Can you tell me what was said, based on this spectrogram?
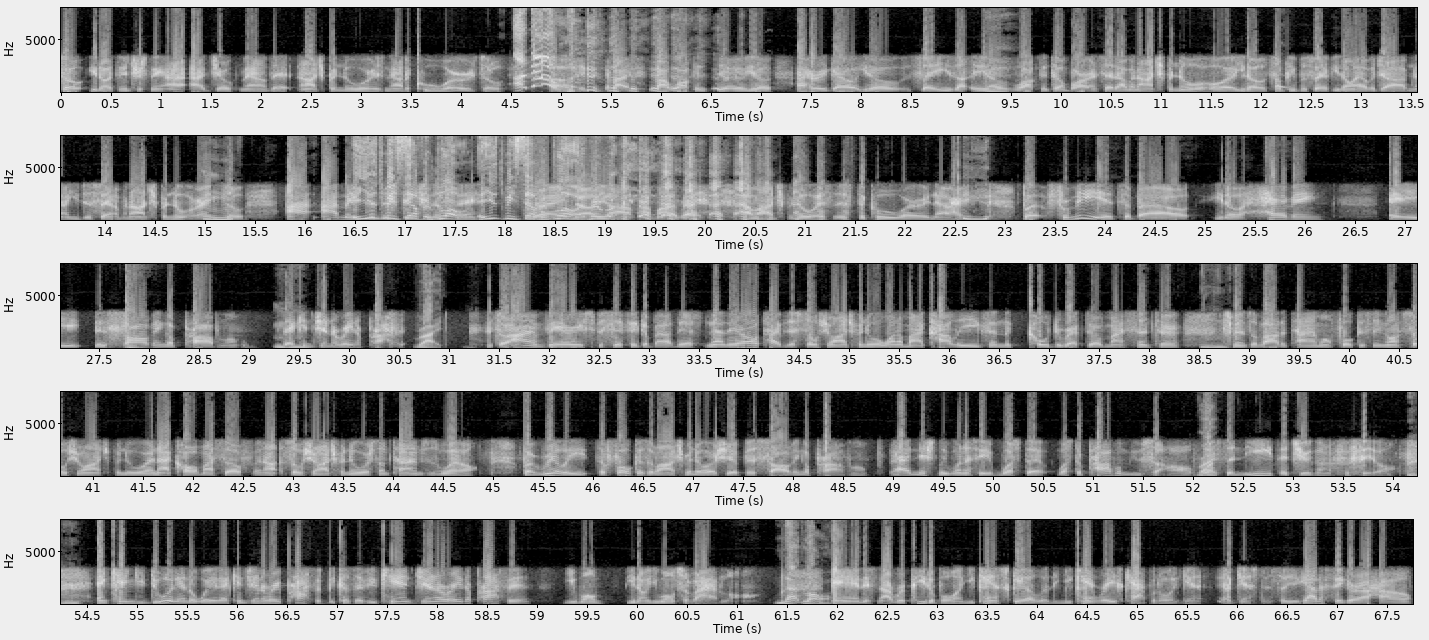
So you know, it's interesting. I, I joke now that entrepreneur is now the cool word. So I know. Uh, if, if, I, if I walk in, uh, you know, I heard a guy, you know, say he's, uh, you know, walked into a bar and said, "I'm an entrepreneur," or you know, some people say if you don't have a job now, you just say, "I'm an entrepreneur," right? Mm-hmm. So I, I make it used to be self-employed. It used to be self-employed. Right, no, yeah, I'm, I'm, right. I'm an entrepreneur. It's, it's the cool word now, right? But for me, it's about you know having a is solving a problem mm-hmm. that can generate a profit. Right. And so I am very specific about this. Now they're all types. There's social entrepreneur. One of my colleagues and the co-director of my center mm-hmm. spends a lot of time on focusing on social entrepreneur, and I call myself a social entrepreneur sometimes as well. But really, the focus of entrepreneurship is solving a problem. I initially want to see what's the what's the problem you solve, right. what's the need that you're going to fulfill, mm-hmm. and can you do it in a way that can generate profit? Because if you can't generate a profit, you won't you know you won't survive long. Not long. And it's not repeatable, and you can't scale it, and you can't raise capital again against it. So you got to figure out how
